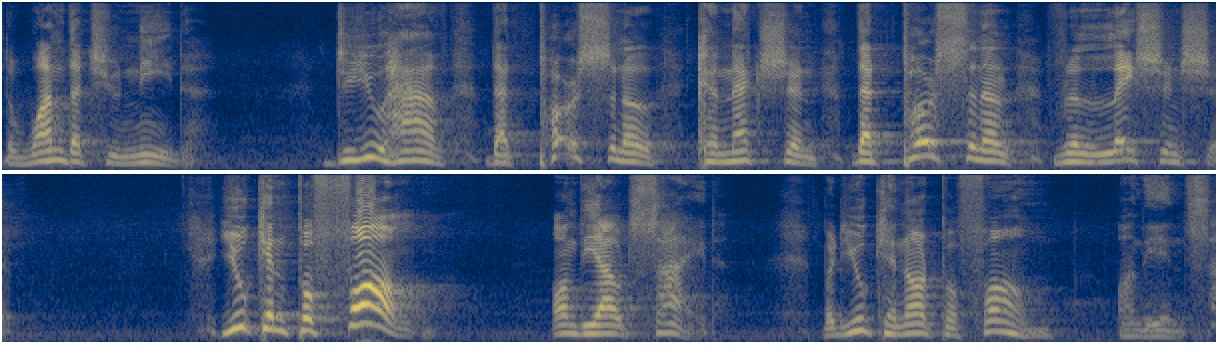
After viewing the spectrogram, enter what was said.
the one that you need? Do you have that personal connection, that personal relationship? You can perform on the outside, but you cannot perform on the inside.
